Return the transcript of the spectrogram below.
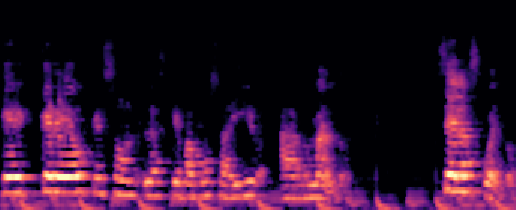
que creo que son las que vamos a ir armando. Se las cuento.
